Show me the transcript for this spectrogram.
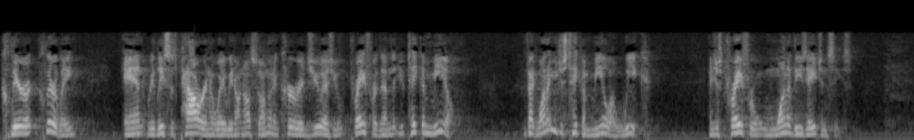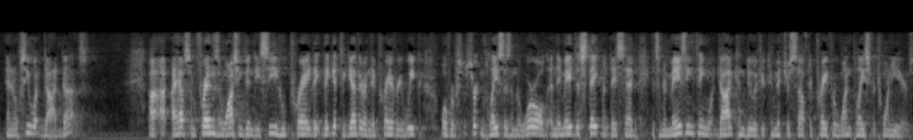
clear, clearly and releases power in a way we don't know. So I'm going to encourage you as you pray for them that you take a meal. In fact, why don't you just take a meal a week and just pray for one of these agencies? And we'll see what God does. Uh, I have some friends in Washington, D.C. who pray. They, they, get together and they pray every week over certain places in the world. And they made this statement. They said, It's an amazing thing what God can do if you commit yourself to pray for one place for 20 years.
